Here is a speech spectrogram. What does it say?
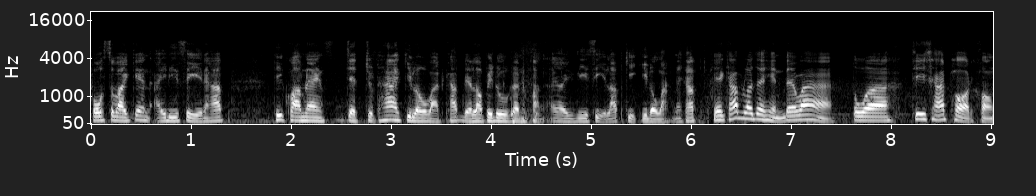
Volkswagen ID4 นะครับ ที่ความแรง 7.5 กิโลวัตต์ครับ เดี๋ยวเราไปดูกันฝั่ง ID4 รับกี่กิโลวัตต์นะครับโอเคครับ เราจะเห็นได้ว่าตัวที่ชาร์จพอร์ตของ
